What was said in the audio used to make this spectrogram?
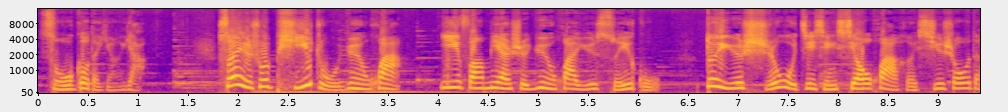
足够的营养。所以说，脾主运化，一方面是运化于髓骨。对于食物进行消化和吸收的，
